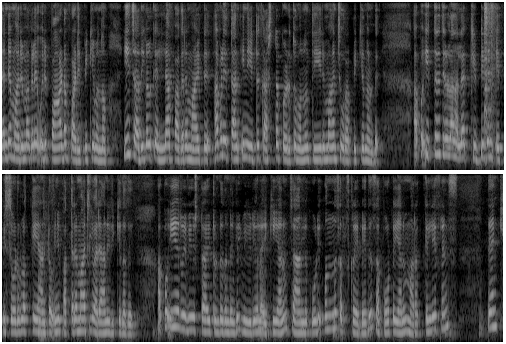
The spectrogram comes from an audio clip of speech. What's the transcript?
തന്റെ മരുമകളെ ഒരു പാഠം പഠിപ്പിക്കുമെന്നും ഈ ചതികൾക്കെല്ലാം പകരമായിട്ട് അവളെ താൻ ഇനിയിട്ട് കഷ്ടപ്പെടുത്തുമെന്നും തീരുമാനിച്ചു ഉറപ്പിക്കുന്നുണ്ട് അപ്പോൾ ഇത്തരത്തിലുള്ള നല്ല കിഡിലൻ എപ്പിസോഡുകളൊക്കെയാണ് കേട്ടോ ഇനി പത്തരമാറ്റിൽ വരാനിരിക്കുന്നത്. അപ്പോൾ ഈ റിവ്യൂ ഇഷ്ടമായിട്ടുണ്ടെന്നുണ്ടെങ്കിൽ വീഡിയോ ലൈക്ക് ചെയ്യാനും ചാനൽ കൂടി ഒന്ന് സബ്സ്ക്രൈബ് ചെയ്ത് സപ്പോർട്ട് ചെയ്യാനും മറക്കല്ലേ ഫ്രണ്ട്സ്? താങ്ക്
